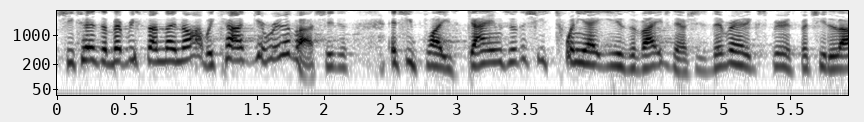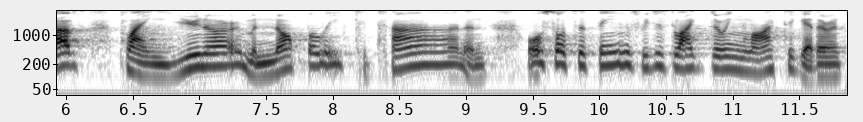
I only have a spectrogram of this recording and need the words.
she turns up every Sunday night. We can't get rid of her. She just, and she plays games with us. She's 28 years of age now. She's never had experience, but she loves playing Uno, Monopoly, Catan, and all sorts of things. We just like doing life together. And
